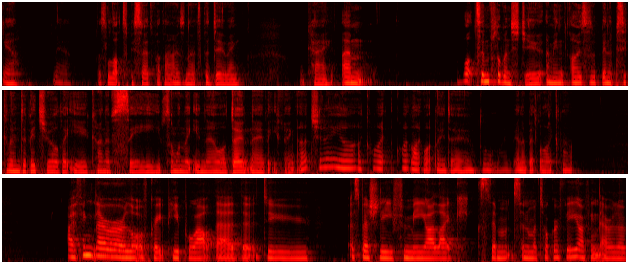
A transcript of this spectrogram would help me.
Yeah, yeah. There's a lot to be said for that, isn't it? It's the doing. Okay. Um, what's influenced you? I mean, has there been a particular individual that you kind of see, someone that you know or don't know, but you think, actually, uh, I quite quite like what they do. Don't mind being a bit like that. I think there are a lot of great people out there that do, especially for me, I like cinematography. I think there are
